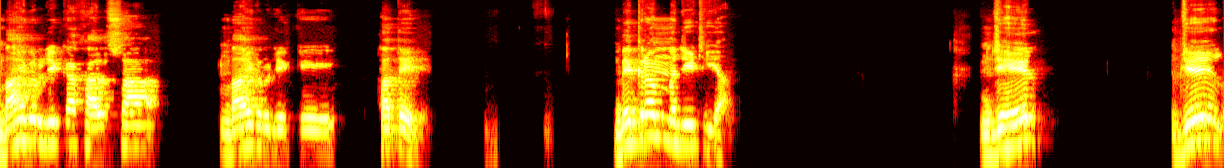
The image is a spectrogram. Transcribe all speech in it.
ਵਾਹਿਗੁਰੂ ਜੀ ਕਾ ਖਾਲਸਾ, ਵਾਹਿਗੁਰੂ ਜੀ ਕੀ ਫਤਿਹ। ਵਿਕਰਮ ਮਜੀਠੀਆ। ਜੇਲ ਜੇਲ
